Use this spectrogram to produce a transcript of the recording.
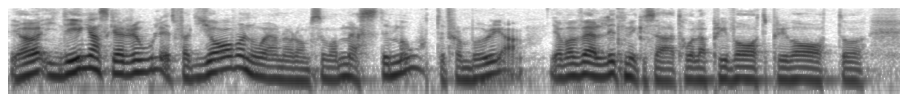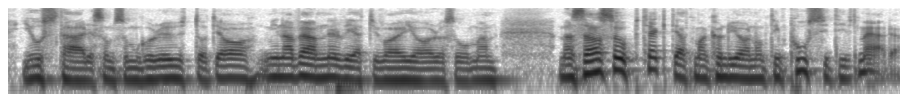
Ja, det är ganska roligt för att jag var nog en av de som var mest emot det från början. Jag var väldigt mycket så här att hålla privat privat och just det här som, som går utåt. Ja, mina vänner vet ju vad jag gör och så men, men sen så upptäckte jag att man kunde göra någonting positivt med det.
